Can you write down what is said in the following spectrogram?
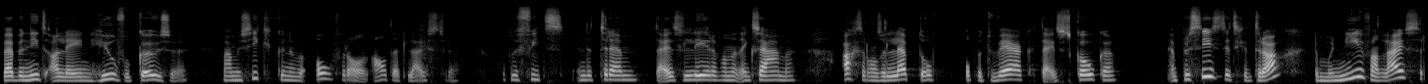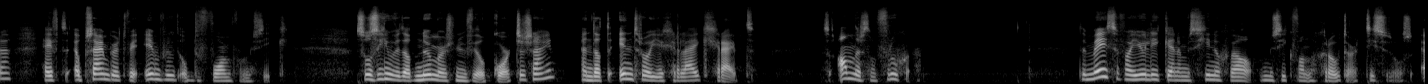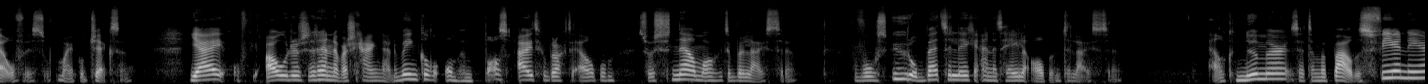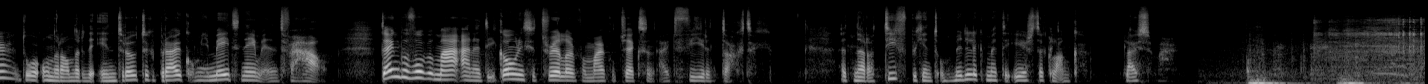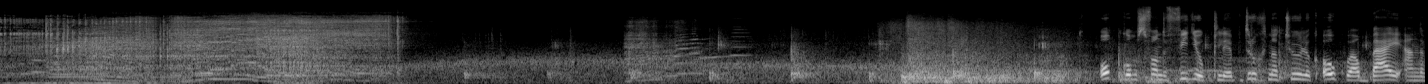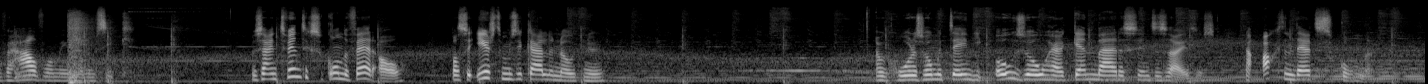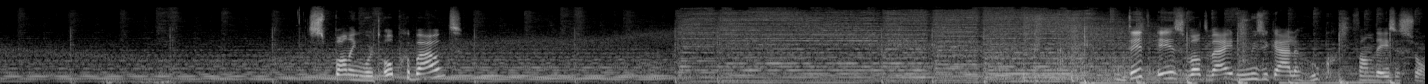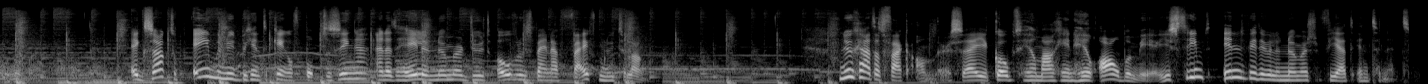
We hebben niet alleen heel veel keuze, maar muziek kunnen we overal en altijd luisteren. Op de fiets, in de tram, tijdens het leren van een examen, achter onze laptop, op het werk, tijdens het koken. En precies dit gedrag, de manier van luisteren, heeft op zijn beurt weer invloed op de vorm van muziek. Zo zien we dat nummers nu veel korter zijn en dat de intro je gelijk grijpt. Dat is anders dan vroeger. De meeste van jullie kennen misschien nog wel muziek van grote artiesten zoals Elvis of Michael Jackson. Jij of je ouders rennen waarschijnlijk naar de winkel om hun pas uitgebrachte album zo snel mogelijk te beluisteren. Vervolgens uren op bed te liggen en het hele album te luisteren. Elk nummer zet een bepaalde sfeer neer door onder andere de intro te gebruiken om je mee te nemen in het verhaal. Denk bijvoorbeeld maar aan het iconische thriller van Michael Jackson uit 1984. Het narratief begint onmiddellijk met de eerste klanken. Luister maar. Opkomst van de videoclip droeg natuurlijk ook wel bij aan de verhaalvorming van de muziek. We zijn 20 seconden ver al. Pas de eerste muzikale noot nu. En we horen zo meteen die o zo herkenbare synthesizers. Na 38 seconden. Spanning wordt opgebouwd. Dit is wat wij de muzikale hoek van deze song noemen. Exact op één minuut begint de King of Pop te zingen en het hele nummer duurt overigens bijna vijf minuten lang. Nu gaat het vaak anders. Je koopt helemaal geen heel album meer. Je streamt individuele nummers via het internet.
